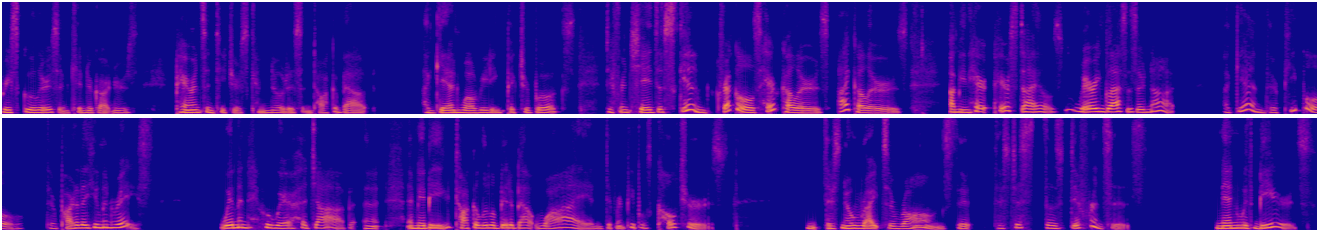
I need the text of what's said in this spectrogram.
preschoolers and kindergartners, parents and teachers can notice and talk about Again, while reading picture books, different shades of skin, freckles, hair colors, eye colors, I mean, hair, hairstyles, wearing glasses or not. Again, they're people, they're part of the human race. Women who wear hijab and, and maybe talk a little bit about why and different people's cultures. There's no rights or wrongs. There, there's just those differences. Men with beards,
